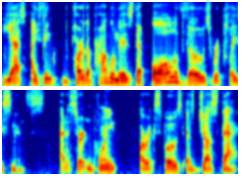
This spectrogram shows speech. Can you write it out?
yes, I think part of the problem is that all of those replacements at a certain point are exposed as just that,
